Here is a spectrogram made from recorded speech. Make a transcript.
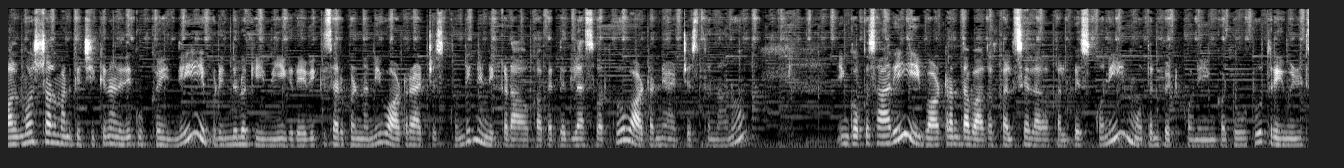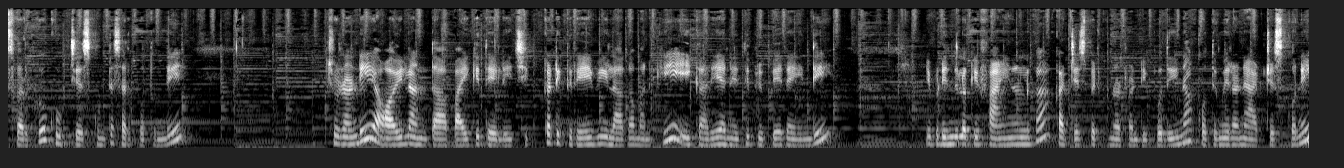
ఆల్మోస్ట్ ఆల్ మనకి చికెన్ అనేది కుక్ అయింది. ఇప్పుడు ఇందులోకి మీ గ్రేవీకి సరిపడినని వాటర్ యాడ్ చేసుకోండి. నేను ఇక్కడ ఒక పెద్ద గ్లాస్ వరకు వాటర్ని యాడ్ చేస్తున్నాను. ఇంకొకసారి ఈ వాటర్ అంతా బాగా కలిసేలాగా కలిపేసుకొని మూతను పెట్టుకొని ఇంకా టూ టు త్రీ మినిట్స్ వరకు కుక్ చేసుకుంటే సరిపోతుంది. చూడండి ఆయిల్ అంతా పైకి తేలి చిక్కటి గ్రేవీ లాగా మనకి ఈ కర్రీ అనేది ప్రిపేర్ అయింది. ఇప్పుడు ఇందులోకి ఫైనల్గా కట్ చేసి పెట్టుకున్నటువంటి పుదీనా కొత్తిమీరని యాడ్ చేసుకొని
